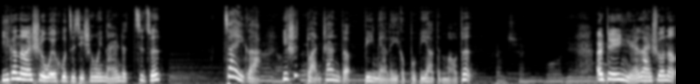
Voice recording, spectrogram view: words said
一个呢是维护自己身为男人的自尊，再一个啊，也是短暂的避免了一个不必要的矛盾。而对于女人来说呢，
